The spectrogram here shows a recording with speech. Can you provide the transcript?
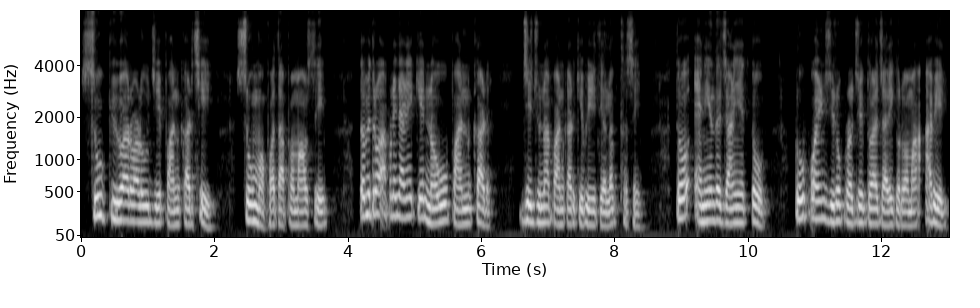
શું ક્યુઆર વાળું જે પાન કાર્ડ છે, શું મફત આપવામાં આવશે? તો મિત્રો, આપણે જાણીએ કે નવું પાન કાર્ડ, જે જૂના પાન કાર્ડ કેવી રીતે અલગ થશે? તો એની અંદર જાણીએ તો ટુ પોઈન્ટ ઝીરો પ્રોજેક્ટ દ્વારા જારી કરવામાં આવેલ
